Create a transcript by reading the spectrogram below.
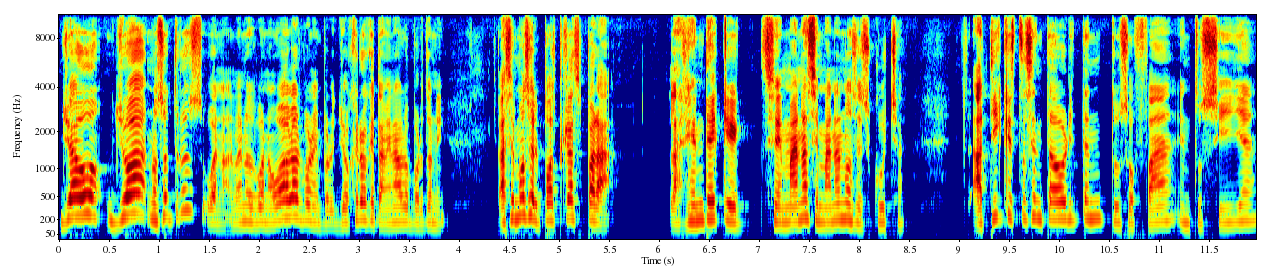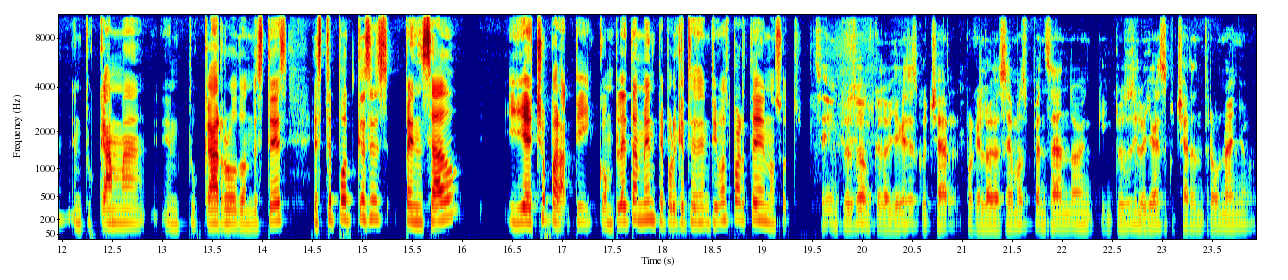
Yo hago, yo, nosotros, bueno, al menos, bueno, voy a hablar por mí, pero yo creo que también hablo por Tony. Hacemos el podcast para la gente que semana a semana nos escucha a ti que estás sentado ahorita en tu sofá, en tu silla, en tu cama, en tu carro, donde estés, este podcast es pensado y hecho para ti completamente, porque te sentimos parte de nosotros. Sí, incluso aunque lo llegues a escuchar, porque lo hacemos pensando en que incluso si lo llegas a escuchar dentro de un año.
